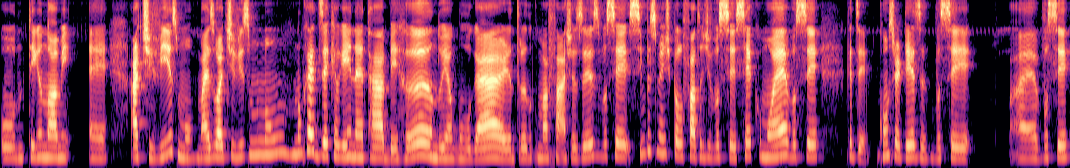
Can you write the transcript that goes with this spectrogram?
o, tem o nome é, ativismo, mas o ativismo não, não quer dizer que alguém né, tá berrando em algum lugar, entrando com uma faixa. Às vezes você, simplesmente pelo fato de você ser como é, você Quer dizer, com certeza você é, você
